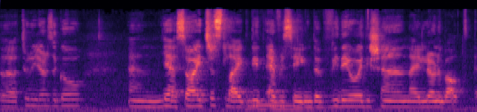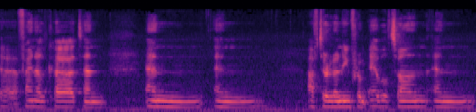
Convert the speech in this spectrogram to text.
uh, two years ago. And yeah, so I just like did everything, the video edition, I learned about uh, Final Cut and, and, and after learning from Ableton and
